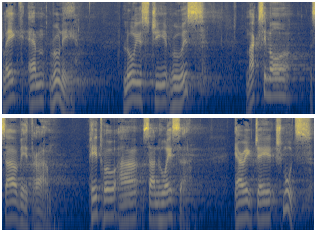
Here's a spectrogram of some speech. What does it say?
Blake M. Rooney, Luis G. Ruiz, Maximo Saavedra, Pedro A. Sanhueza, Eric J. Schmutz,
